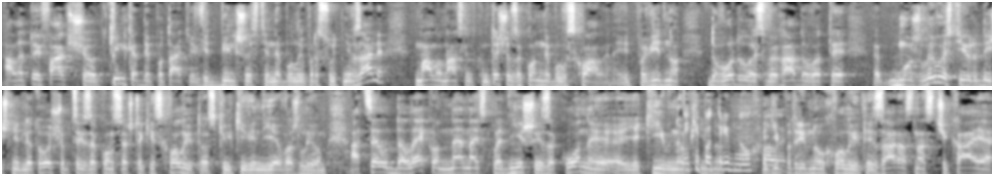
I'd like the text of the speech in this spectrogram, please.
Але той факт, що кілька депутатів від більшості не були присутні в залі, мало наслідком те, що закон не був схвалений. Відповідно, доводилось вигадувати е, можливості юридичні для того, щоб цей закон все ж таки схвалити, оскільки він є важливим. А це далеко не найскладніші закони, е, які необхідно потрібно ухвалити. які потрібно ухвалити. Зараз нас чекає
